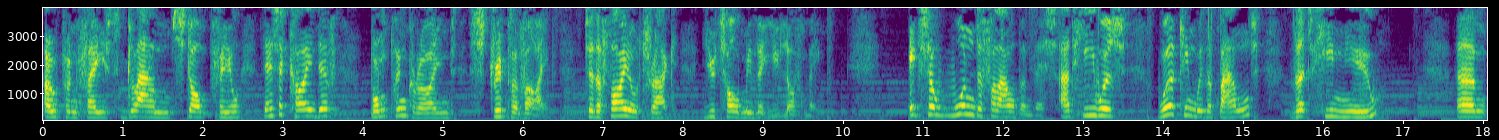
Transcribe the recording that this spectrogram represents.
open faced, glam, stomp feel, there's a kind of bump and grind stripper vibe to the final track, You Told Me That You Love Me. It's a wonderful album, this, and he was working with a band that he knew. Um,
